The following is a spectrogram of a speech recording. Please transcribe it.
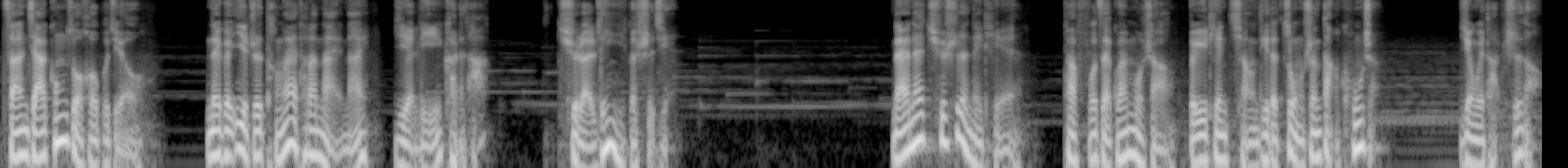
参加工作后不久，那个一直疼爱他的奶奶也离开了他，去了另一个世界。奶奶去世的那天，他伏在棺木上，悲天抢地的纵声大哭着，因为他知道，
